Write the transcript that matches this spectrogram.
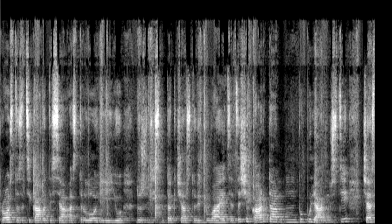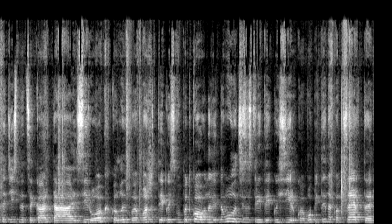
просто зацікавитися астрологією. Дуже дійсно так часто відбувається. Це ще карта популярності. Часто дійсно це карта зірок, коли ви можете якось випадково навіть на вулиці зустріти якусь зірку, або піти на концерт, е,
